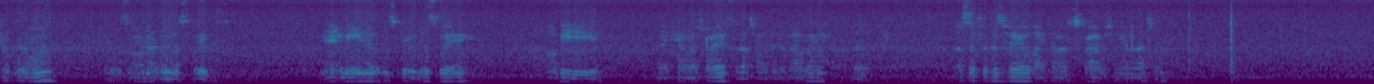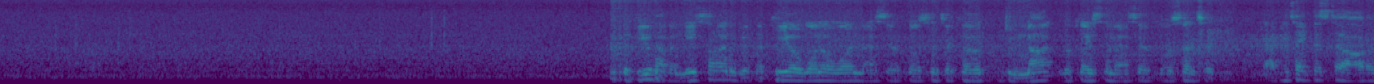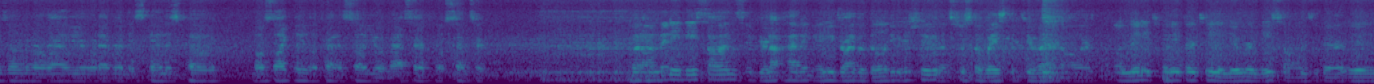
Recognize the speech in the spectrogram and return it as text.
kept it on, it was the. And we screwed this way. I'll be the camera's right, so that's why I did it that way. But that's it for this video. Like, comment, subscribe. If you have a Nissan with a P0101 mass airflow sensor code, do not replace the mass airflow sensor. Now, if you take this to AutoZone or likely they'll try to sell you a mass airflow sensor. But on many Nissans, if you're not having any drivability issue, that's just a waste of two hundred dollars. On many 2013 and newer Nissans, there is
